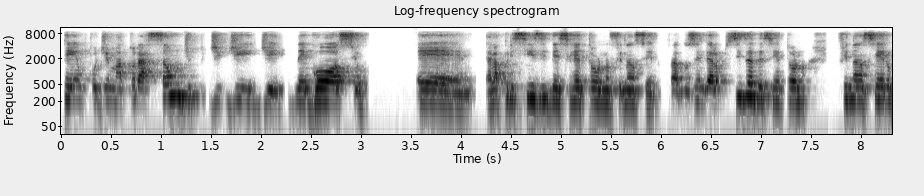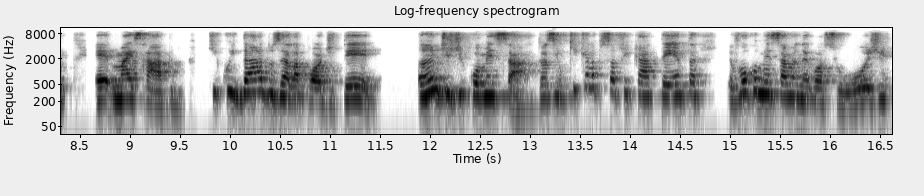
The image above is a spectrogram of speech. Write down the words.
tempo de maturação de, de, de, de negócio, é, ela precise desse retorno financeiro. Traduzindo, ela precisa desse retorno financeiro é, mais rápido. Que cuidados ela pode ter antes de começar? Então, assim, o que, que ela precisa ficar atenta? Eu vou começar meu negócio hoje,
